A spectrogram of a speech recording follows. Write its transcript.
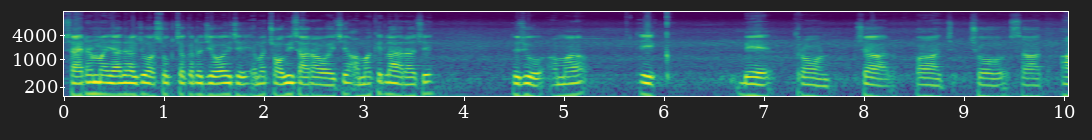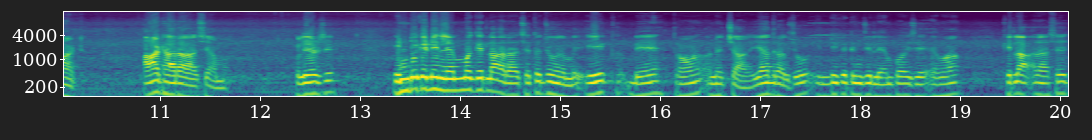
સાયરનમાં યાદ રાખજો, અશોક ચક્ર જે હોય છે, એમાં ચોવીસ આરા હોય છે. આમાં કેટલા આરા છે? તો જુઓ, આમાં એક, બે, ત્રણ, ચાર, પાંચ, છ, સાત, આઠ. આઠ આરા હશે આમાં. ક્લિયર છે? ઇન્ડિકેટિંગ લેમ્પમાં કેટલા આરા છે? તો જુઓ તમે એક, બે, ત્રણ અને ચાર. યાદ રાખજો ઇન્ડિકેટિંગ જે લેમ્પ હોય છે, એમાં કેટલા આરા હશે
